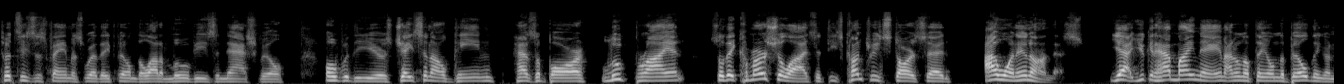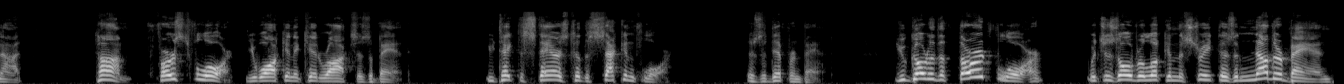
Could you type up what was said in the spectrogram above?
Tootsie's is famous where they filmed a lot of movies in Nashville over the years. Jason Aldean has a bar, Luke Bryant. So they commercialized it. These country stars said, I want in on this. Yeah, you can have my name. I don't know if they own the building or not. Tom, first floor, you walk into Kid Rock's as a band. You take the stairs to the second floor, there's a different band. You go to the third floor, which is overlooking the street, there's another band.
